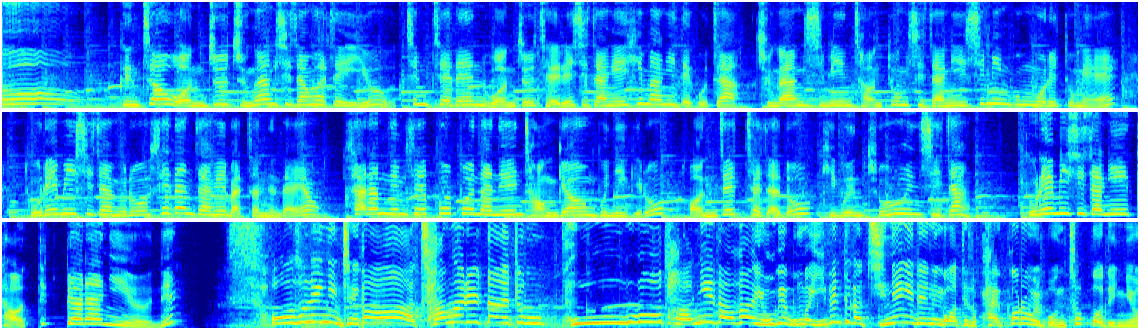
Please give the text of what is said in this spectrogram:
근처 원주 중앙시장 화재 이후 침체된 원주 재래시장의 희망이 되고자 중앙시민 전통시장이 시민 공모를 통해 도레미 시장으로 새 단장을 마쳤는데요. 사람 냄새 폴폴 나는 정겨운 분위기로 언제 찾아도 기분 좋은 시장. 도레미 시장이 더 특별한 이유는 어, 선생님, 제가 장을 일단은 좀 보러 다니다가 여기 뭔가 이벤트가 진행이 되는 것 같아서 발걸음을 멈췄거든요.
